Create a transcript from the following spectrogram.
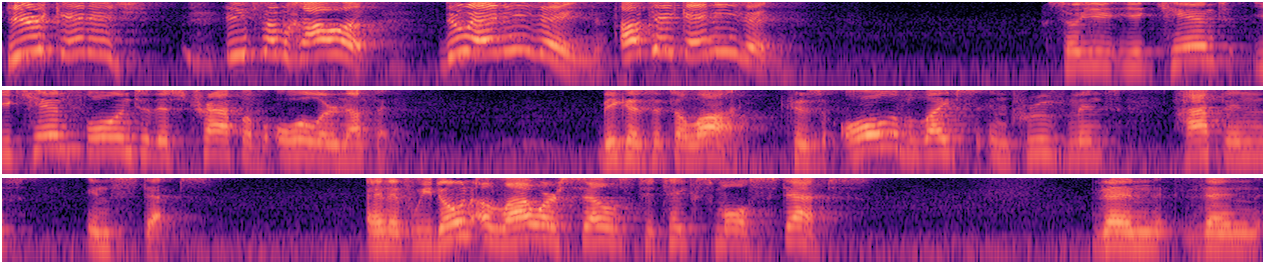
Hear Kiddush, eat some challah, do anything. I'll take anything. So you, you, can't, you can't fall into this trap of all or nothing because it's a lie. Because all of life's improvements happens in steps. And if we don't allow ourselves to take small steps, then, then,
